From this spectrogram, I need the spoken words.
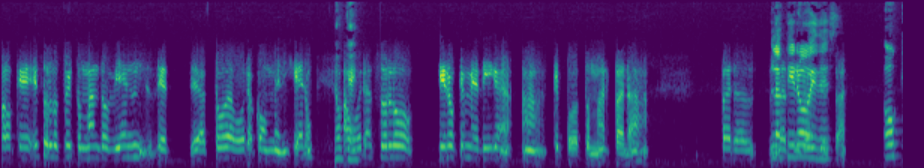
Ok, eso lo estoy tomando bien eh, eh, a toda hora, como me dijeron. Ahora solo quiero que me diga ah, qué puedo tomar para, para La, tiroides. ah. Ok.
